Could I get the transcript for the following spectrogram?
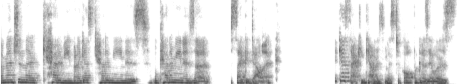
I mentioned the ketamine, but I guess ketamine is well, ketamine is a psychedelic. I guess that can count as mystical because it was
